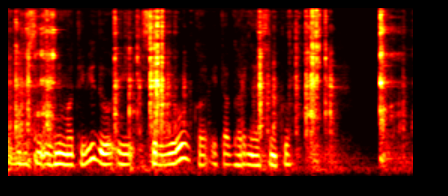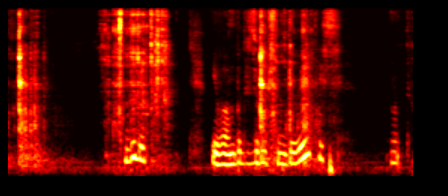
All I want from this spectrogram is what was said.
я буду знімати відео і сервіровка, і так гарнесенько буде. І вам буде зручно дивитись. Отак.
